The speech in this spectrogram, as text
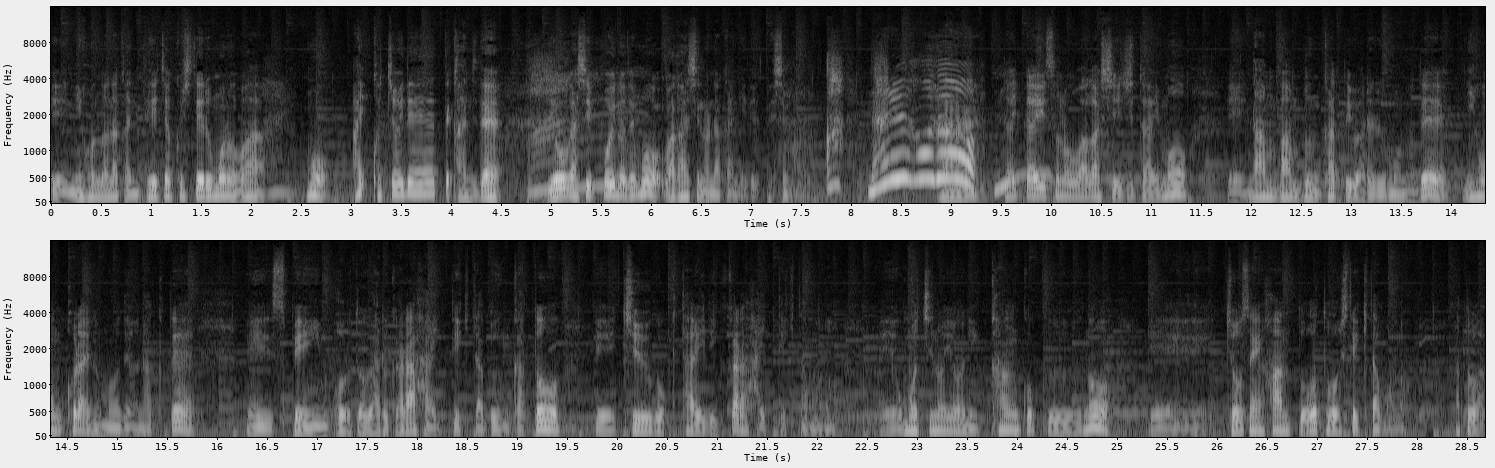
えー日本の中に定着しているものははい。もう「はいこっちおいで」って感じで洋菓子っぽいのでも和菓子の中に入れてしまう。あなるほど、はい、だいたいその和菓子自体も、えー南蛮文化と言われるもので日本古来のものではなくて、えースペインポルトガルから入ってきた文化と、えー中国大陸から入ってきたもの、えーお餅のように韓国の、えー朝鮮半島を通してきたもの。あとは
